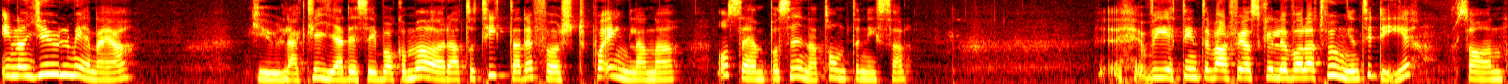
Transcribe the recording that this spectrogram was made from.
Innan jul menar jag. Jula kliade sig bakom örat och tittade först på änglarna och sen på sina tomtenissar. Jag vet inte varför jag skulle vara tvungen till det, sa han.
